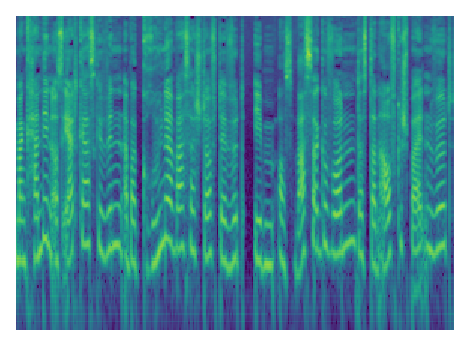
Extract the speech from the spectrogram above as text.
Man kann den aus Erdgas gewinnen, aber grüner Wasserstoff, der wird eben aus Wasser gewonnen, das dann aufgespalten wird.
